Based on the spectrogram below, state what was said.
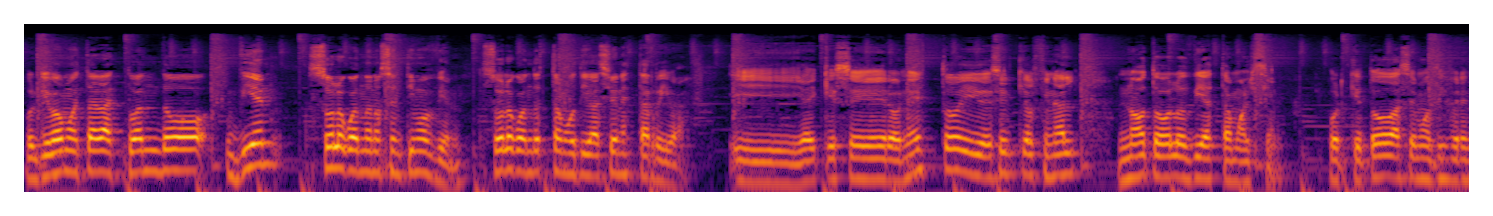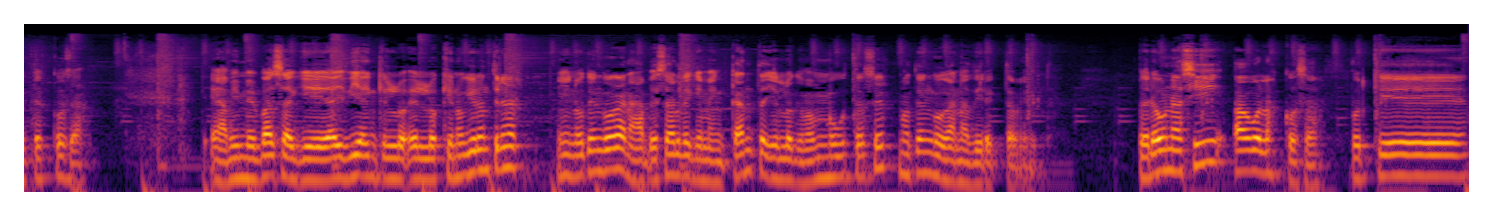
porque vamos a estar actuando bien solo cuando nos sentimos bien, solo cuando esta motivación está arriba. Y hay que ser honesto y decir que al final no todos los días estamos al 100 porque todos hacemos diferentes cosas. Eh, a mí me pasa que hay días en, los que no quiero entrenar y no tengo ganas, a pesar de que me encanta y es lo que más me gusta hacer, no tengo ganas directamente. Pero aún así hago las cosas, porque,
